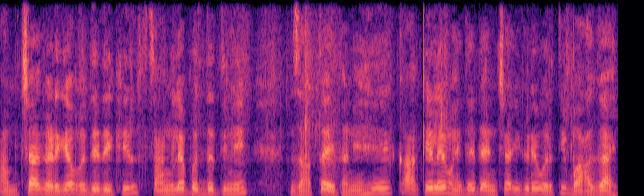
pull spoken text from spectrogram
आमच्या गडग्यामध्ये देखील चांगल्या पद्धतीने जाता येत आणि हे का केलं आहे माहिती आहे त्यांच्या इकडे वरती बागा आहेत.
